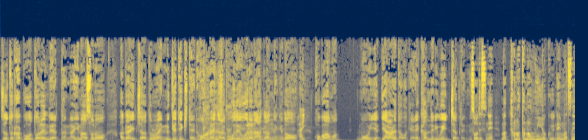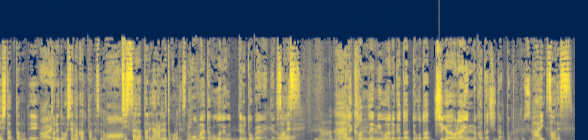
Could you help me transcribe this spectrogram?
ずっと下降トレンドやったんが、今その赤いチャートのライン抜けてきたよね。本来ならここで売らなあかんねんけど、はいここはもう、もうややられたわけやね。完全に上行っちゃってんね。そうですね。まあ、たまたま運よく年末年始だったので、はいトレードはしてなかったんですけども実際だったらやられるところですね。ほんまやったらここで売ってるとこやねんけど、そうです。長ここでい。完全に上抜けたってことは違うラインの形になったってことですね。はい、そうです。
